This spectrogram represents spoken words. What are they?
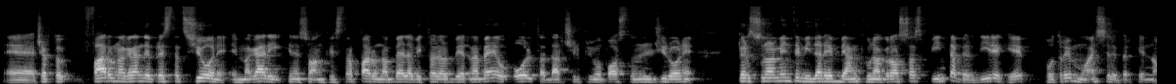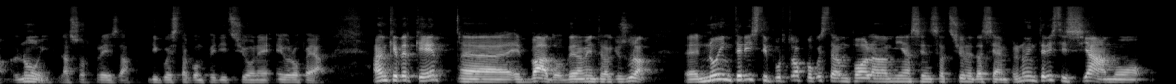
Eh, certo, fare una grande prestazione e magari, che ne so, anche strappare una bella vittoria al Bernabeu, oltre a darci il primo posto nel girone, personalmente mi darebbe anche una grossa spinta per dire che potremmo essere, perché no, noi la sorpresa di questa competizione europea. Anche perché, eh, e vado veramente alla chiusura, eh, noi interisti purtroppo, questa è un po' la mia sensazione da sempre, noi interisti siamo,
